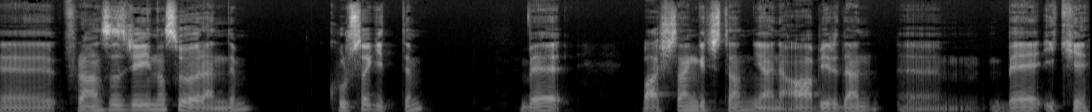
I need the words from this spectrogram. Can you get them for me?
Ee, Fransızcayı nasıl öğrendim? Kursa gittim ve başlangıçtan yani A1'den e, B2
